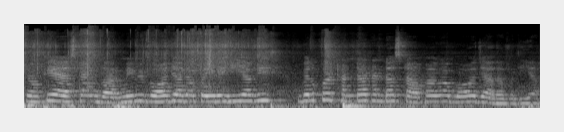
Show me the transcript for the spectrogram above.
ਕਿਉਂਕਿ ਇਸ ਟਾਈਮ ਗਰਮੀ ਵੀ ਬਹੁਤ ਜ਼ਿਆਦਾ ਪਈ ਰਹੀ ਹੈਗੀ ਬਿਲਕੁਲ ਠੰਡਾ ਠੰਡਾ ਸਟਾਫ ਹੈਗਾ ਬਹੁਤ ਜ਼ਿਆਦਾ ਵਧੀਆ।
